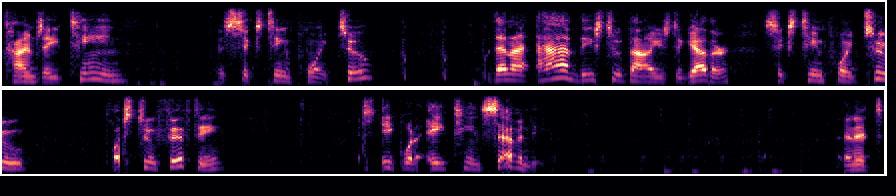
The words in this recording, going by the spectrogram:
times 18 is 16.2. Then I add these two values together. 16.2 plus 250 is equal to 1870. And it's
